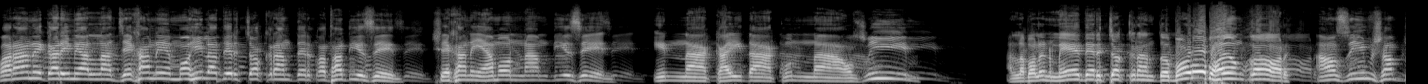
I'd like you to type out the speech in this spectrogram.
কোরআনে কারিমে আল্লাহ যেখানে মহিলাদের চক্রান্তের কথা দিয়েছেন, সেখানে এমন নাম দিয়েছেন, ইন্না কাইদা কুন্না অসীম আল্লাহ বলেন, মেয়েদের চক্রান্ত বড় ভয়ঙ্কর। আজিম শব্দ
